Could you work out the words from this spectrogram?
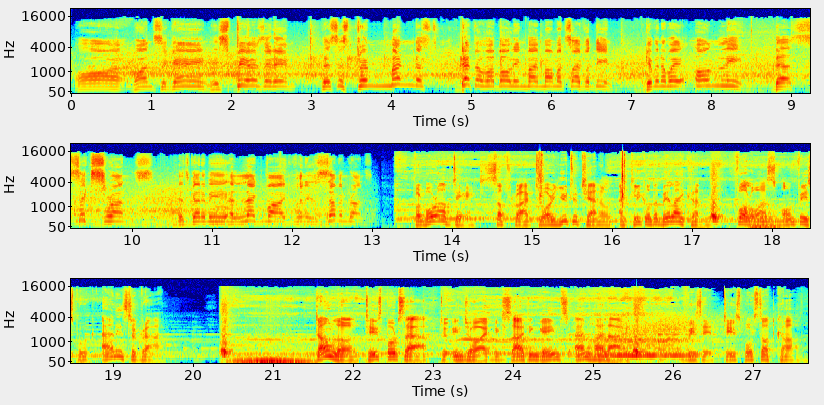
Oh, once again, he spears it in. This is tremendous death over bowling by Mohammad Saifuddin. Giving away only the six runs. It's going to be a leg wide to finish seven runs. For more updates, subscribe to our YouTube channel and click on the bell icon. Follow us on Facebook and Instagram. Download T Sports app to enjoy exciting games and highlights. Visit tsports.com.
